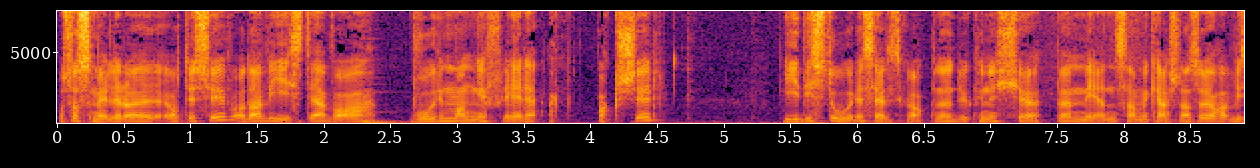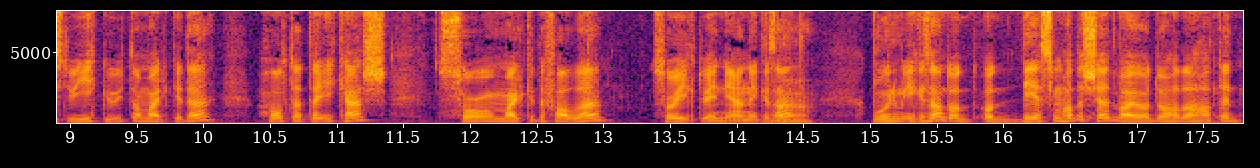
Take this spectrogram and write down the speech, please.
Og så smeller det 87, og da viste jeg hva, hvor mange flere aksjer i de store selskapene du kunne kjøpe med den samme cashen. Altså hvis du gikk ut av markedet, holdt dette i cash, så markedet falle, så gikk du inn igjen, ikke sant? Ja, Ja. Hvor? Og, og det som hadde skjedd, var jo at du hadde hatt et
